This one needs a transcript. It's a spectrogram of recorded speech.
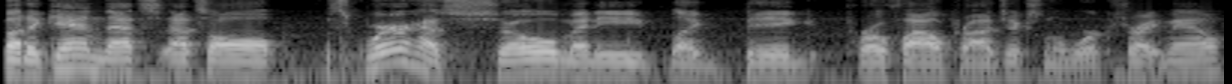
but again, that's that's all. Square has so many like big profile projects in the works right now.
